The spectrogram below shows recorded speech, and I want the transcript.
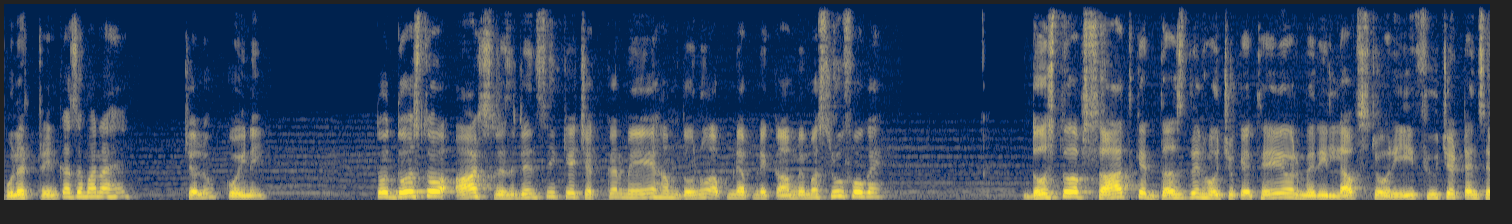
बुलेट ट्रेन का ज़माना है। चलो, कोई नहीं। तो दोस्तों, आर्ट्स रेजिडेंसी के चक्कर में हम दोनों अपने अपने काम में मसरूफ़ हो गए। दोस्तों, अब सात के दस दिन हो चुके थे और मेरी लव स्टोरी फ्यूचर टेंस से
